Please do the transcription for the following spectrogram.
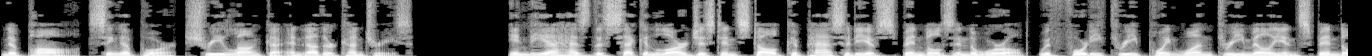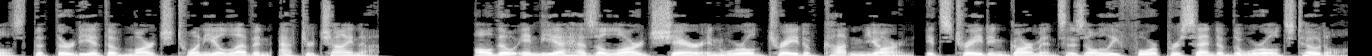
Nepal, Singapore, Sri Lanka and other countries. India has the second largest installed capacity of spindles in the world, with 43.13 million spindles the 30th of March 2011 after China. Although India has a large share in world trade of cotton yarn, its trade in garments is only 4% of the world's total.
